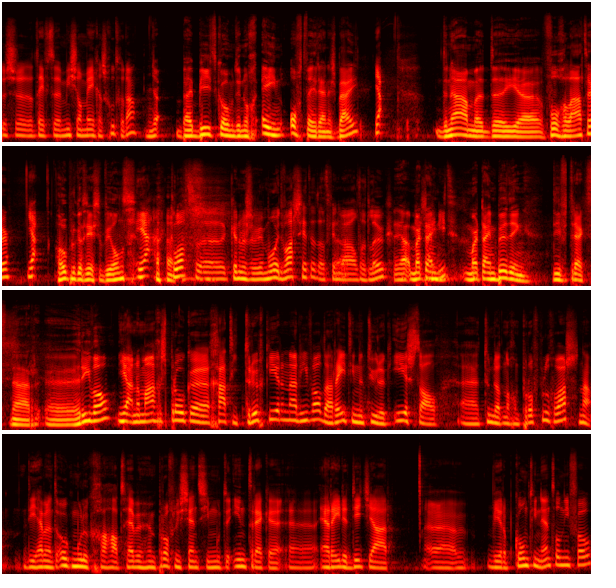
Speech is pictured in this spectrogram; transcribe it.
Dus uh, dat heeft uh, Michel Megens goed gedaan. Ja, bij Beat komen er nog één of twee renners bij. Ja. De namen die, uh, volgen later. Ja. Hopelijk als eerste bij ons. Ja, klopt. kunnen we ze weer mooi dwars zitten. Dat vinden we altijd leuk. Ja, Martijn, niet. Martijn Budding die vertrekt naar Rival. Ja, normaal gesproken gaat hij terugkeren naar Rival. Daar reed hij natuurlijk eerst al toen dat nog een profploeg was. Nou, die hebben het ook moeilijk gehad. Hebben hun proflicentie moeten intrekken. en reden dit jaar weer op continental niveau.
